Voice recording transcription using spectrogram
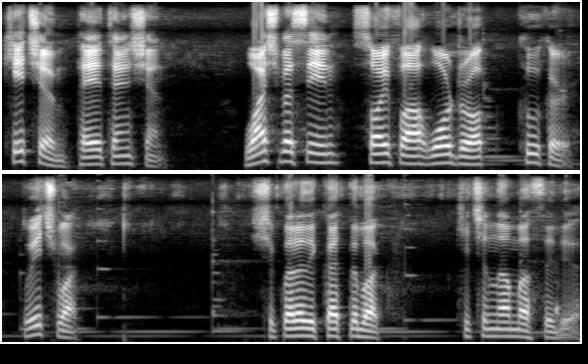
Kitchen, pay attention. Wash basin, sofa, wardrobe, cooker. Which one? Şıklara dikkatli bak. Kitchen'dan bahsediyor.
